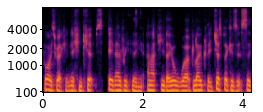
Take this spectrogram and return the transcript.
voice recognition chips in everything, and actually they all work locally, just because it's the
